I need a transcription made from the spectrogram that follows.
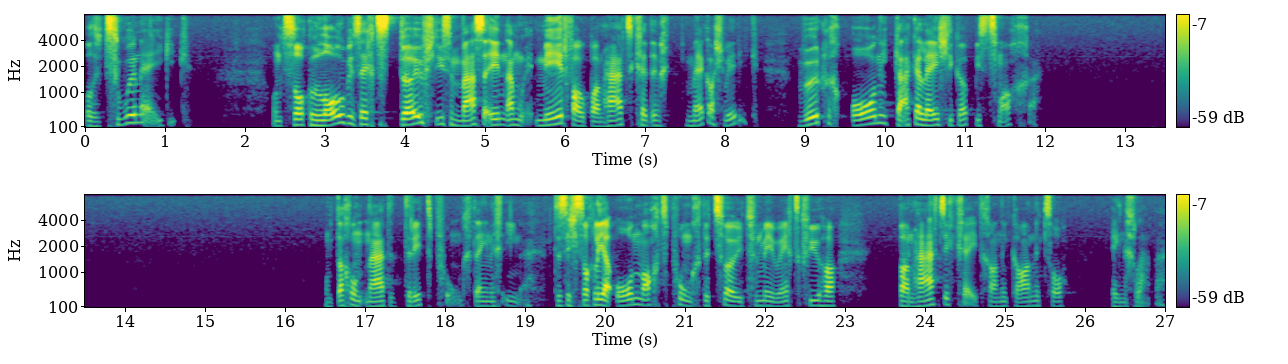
Oder Zuneigung. Und so glaube ich, das tiefste in unserem Wesen in mir fällt Barmherzigkeit mega schwierig. Wirklich ohne Gegenleistung etwas zu machen. Und da kommt dann der dritte Punkt eigentlich rein. Das ist so ein, ein Ohnmachtspunkt, der zweite für mich, weil ich das Gefühl habe, Barmherzigkeit kann ich gar nicht so eigentlich leben.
